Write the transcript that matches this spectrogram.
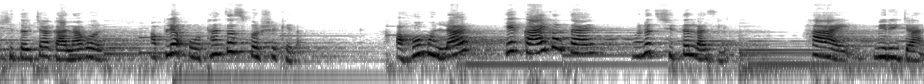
शीतलच्या गालावर आपल्या ओठांचा स्पर्श केला. अहो मल्हार हे काय करताय? म्हणत शीतल लाजली. हाय मेरी जान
